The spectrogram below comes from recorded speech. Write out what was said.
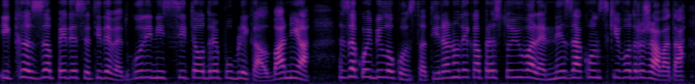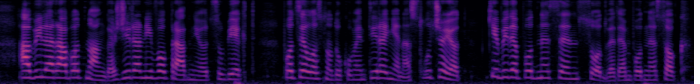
и КЗ 59 години сите од Република Албанија, за кои било констатирано дека престојувале незаконски во државата, а биле работно ангажирани во правниот субјект. По целосно документирање на случајот ќе биде поднесен соодветен поднесок.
